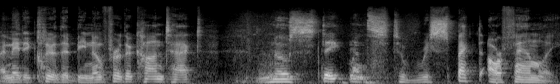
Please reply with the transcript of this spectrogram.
I made it clear there'd be no further contact, no statements to respect our family.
